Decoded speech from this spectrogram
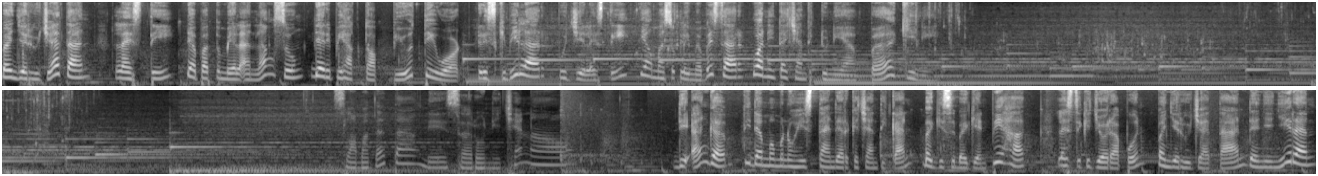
Banjir hujatan, Lesti dapat pembelaan langsung dari pihak Top Beauty World. Rizky Bilar puji Lesti yang masuk lima besar wanita cantik dunia begini. Selamat datang di Seruni Channel. Dianggap tidak memenuhi standar kecantikan bagi sebagian pihak, Lesti Kejora pun banjir hujatan dan nyinyiran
